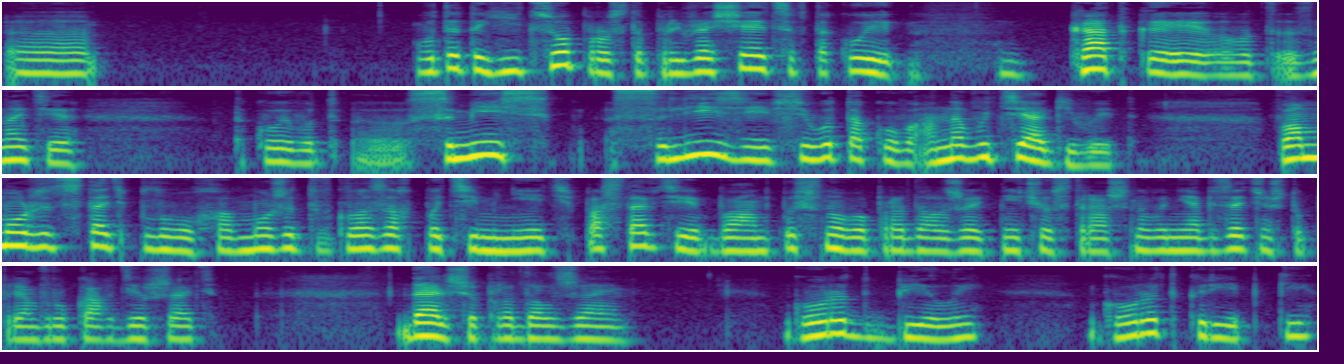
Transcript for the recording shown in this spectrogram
э, вот это яйцо просто превращается в такое гадкое, вот, знаете, такой вот э, смесь слизи и всего такого. Она вытягивает. Вам может стать плохо, может в глазах потемнеть. Поставьте банку, снова продолжать. Ничего страшного, не обязательно, чтобы прям в руках держать. Дальше продолжаем. Город белый, город крепкий,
